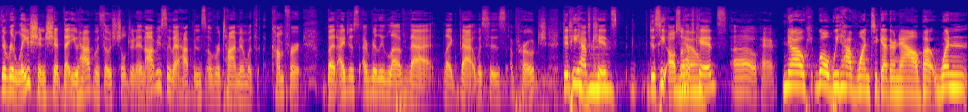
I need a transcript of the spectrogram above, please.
the relationship that you have with those children. And obviously that happens over time and with comfort. But I just, I really love that, like, that was his approach. Did he have kids? Does he also have kids? Oh, okay. No, he- well, we have one together now, but when,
